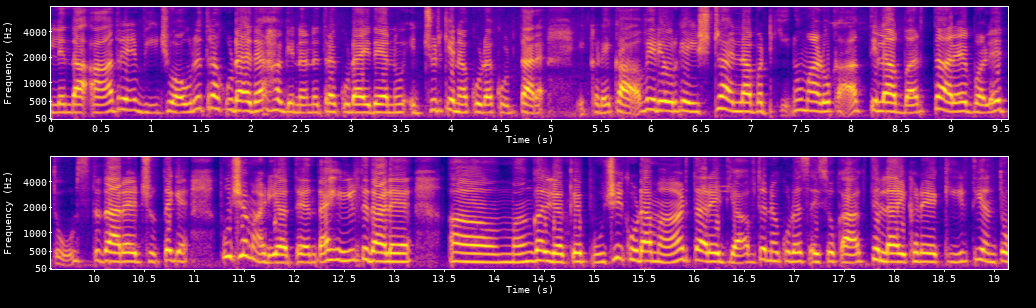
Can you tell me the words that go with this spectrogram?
ಇಲ್ಲಿಂದ. ಆದರೆ ವೀಜು ಅವ್ರ ಹತ್ರ ಕೂಡ ಇದೆ, ಹಾಗೆ ನನ್ನ ಹತ್ರ ಕೂಡ ಇದೆ ಅನ್ನೋ ಎಚ್ಚರಿಕೆನ ಕೂಡ ಕೊಡ್ತಾರೆ. ಈ ಕಡೆ ಕಾವೇರಿಯವ್ರಿಗೆ ಇಷ್ಟ ಇಲ್ಲ, ಬಟ್ ಏನೂ ಮಾಡೋಕ್ಕಾಗ್ತಿಲ್ಲ ಬರ್ತಾರೆ, ಬಳೆ ತೋರಿಸ್ತಿದ್ದಾರೆ. ಜೊತೆಗೆ ಪೂಜೆ ಮಾಡಿ ಅಂತ ಹೇಳ್ತಿದ್ದಾಳೆ. ಮಾಂಗಲ್ಯಕ್ಕೆ ಪೂಜೆ ಕೂಡ ಮಾಡ್ತಾರೆ ಯಾವುದನ್ನು ಕೂಡ ಸಹಿಸೋಕೆ ಆಗ್ತಿಲ್ಲ ಈ ಕಡೆ ಕೀರ್ತಿ ಅಂತೂ.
